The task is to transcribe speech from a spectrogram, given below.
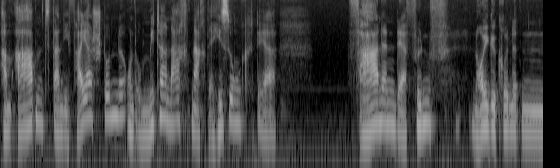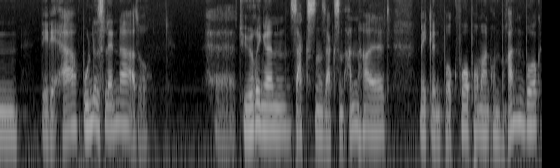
Am Abend dann die Feierstunde und um Mitternacht nach der Hissung der Fahnen der fünf neu gegründeten DDR-Bundesländer, also äh, Thüringen, Sachsen, Sachsen-Anhalt, Mecklenburg-Vorpommern und Brandenburg,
